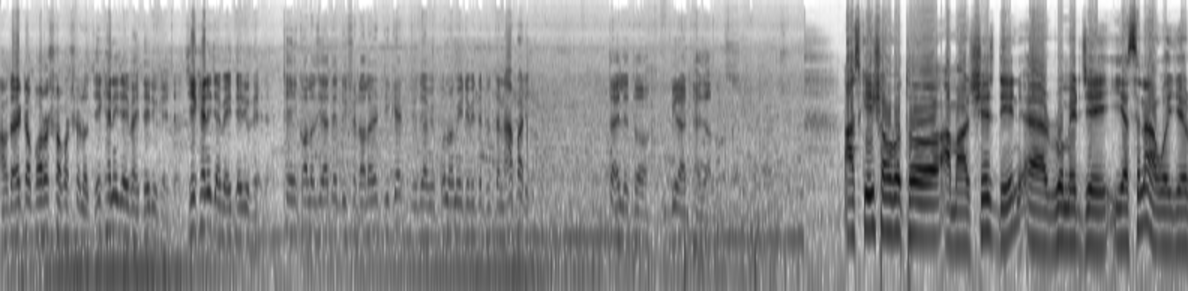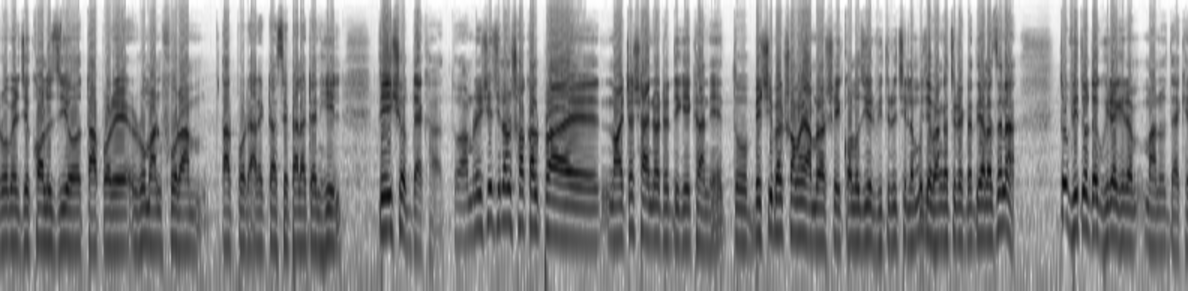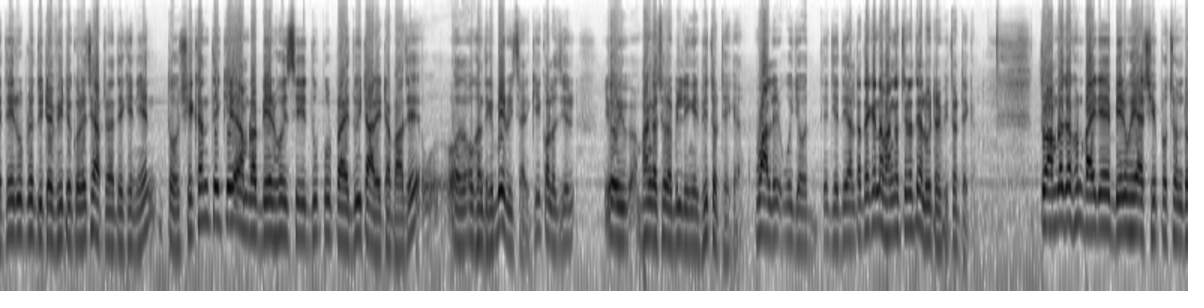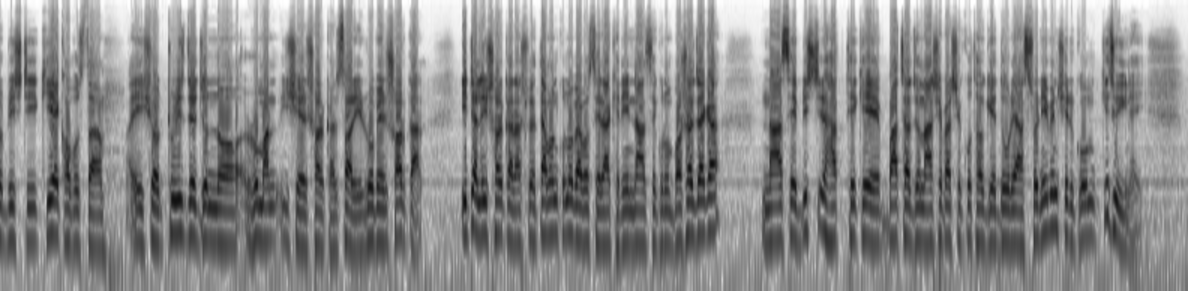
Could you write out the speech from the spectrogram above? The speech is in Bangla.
আমাদের একটা বড় সমস্যা হলো যেখানেই যাই ভাই, দেরি হয়ে যায়। যেখানেই যাই ভাই, দেরি হয়ে যায়। সেই কলেজিয়াতে দুইশো ডলারের টিকিট যদি আমি পনেরো মিনিটের ভিতরে ঢুকতে না পারি তাহলে তো বিরাট ভেজাল। আজকেই সম্ভবত আমার শেষ দিন রোমের যে ই আছে না, ওই যে রোমের যে কলেজিও তারপরে রোমান ফোরাম, তারপরে আরেকটা আছে প্যালাটাইন হিল, তো এইসব দেখা। তো আমরা এসেছিলাম সকাল প্রায় নয়টা, সাড়ে নয়টার দিকে এখানে। তো বেশিরভাগ সময় আমরা সেই কলেজিওর ভিতরে ছিলাম, ওই যে ভাঙ্গাচুর একটা দেয়াল আছে না তো ভিতরটা ঘুরে ঘিরে মানুষ দেখে। তো এর উপরে দুইটা ভিডিও করেছে, আপনারা দেখে নিন তো সেখান থেকে আমরা বের হয়েছি দুপুর প্রায় দুইটা আড়াইটা বাজে। ওখান থেকে বের হয়েছি আর কি, কলেজের ওই ভাঙ্গাচোরা বিল্ডিংয়ের ভিতর থেকে। ওয়ালের ওই যে দেয়ালটা দেখেন না, ভাঙ্গাচোরা দেয়াল, ওইটার ভিতর থেকে। তো আমরা যখন বাইরে বের হয়ে আসি, প্রচণ্ড বৃষ্টি, কী এক অবস্থা। এইসব ট্যুরিস্টদের জন্য রোমান ইসের সরকার সরি রোমের সরকার। ইটালির সরকার আসলে তেমন কোনো ব্যবস্থা রাখেনি, না আছে কোনো বসার জায়গা না আছে বৃষ্টির হাত থেকে বাঁচার জন্য আশেপাশে কোথাও গিয়ে দৌড়ে আশ্রয় নেবেন সেরকম কিছুই নাই।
